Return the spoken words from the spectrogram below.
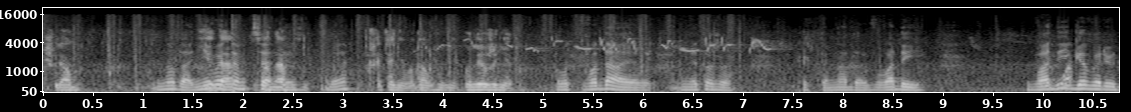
шлем. Ну да, не Еда, в этом ценность, да? Хотя не, вода уже нет. Воды уже нет. Вот вода, э, мне тоже как-то надо воды. Воды, Вот. говорю,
